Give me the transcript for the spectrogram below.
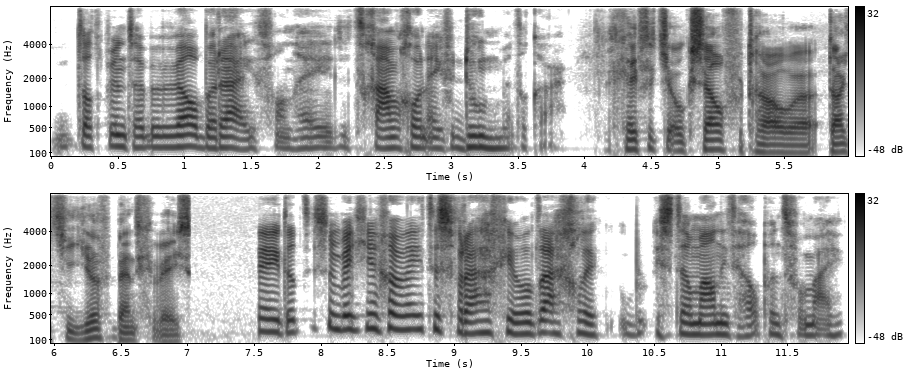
dat punt hebben we wel bereikt van hé, hey, dit gaan we gewoon even doen met elkaar. Geeft het je ook zelfvertrouwen dat je juf bent geweest? Nee, dat is een beetje een gewetensvraagje, want eigenlijk is het helemaal niet helpend voor mij.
